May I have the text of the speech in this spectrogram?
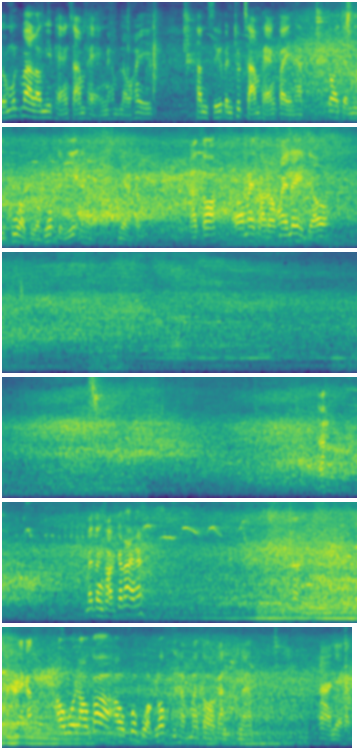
สมมุติว่าเรามีแผงสามแผงนะครับ เราให้ท่านซื้อเป็นชุดสามแผงไปนะครับ ก็จะมีขั้วบวกลบอย่างนี้นะครับ เนี่ยครับอะต่อต่อไม่ถอดออกไม่เลยเดี๋ยว ไม่ต้องถอดก็ได้นะนะครับเอาเราก็เอาขั้วบวกลบนะครับมาต่อกันนะครับอ่าเนี่ยครับ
